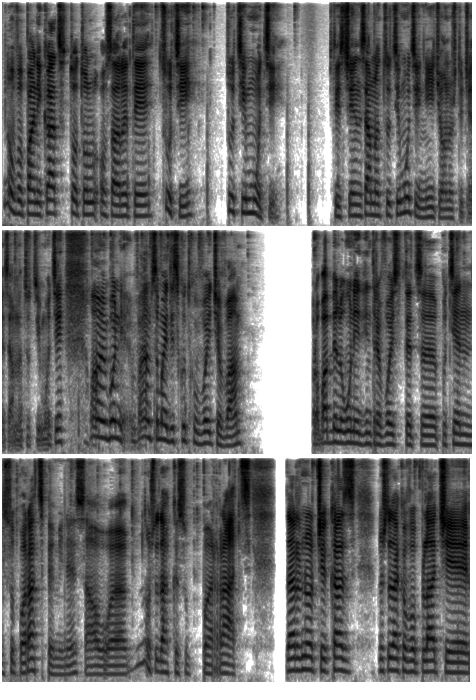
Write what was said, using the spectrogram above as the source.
Nu vă panicați, totul o să arate țuții, țuții muții. Știți ce înseamnă țuții muții? Nici eu nu știu ce înseamnă țuții muții. Oameni buni, voiam să mai discut cu voi ceva. Probabil unii dintre voi sunteți uh, puțin supărați pe mine sau uh, nu știu dacă supărați, dar în orice caz nu știu dacă vă place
